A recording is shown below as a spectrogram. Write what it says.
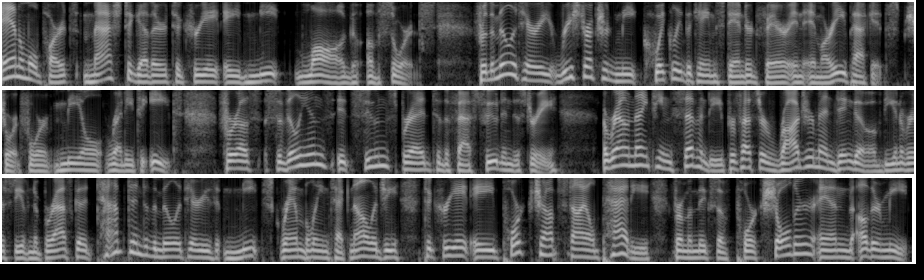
Animal parts mashed together to create a meat log of sorts. For the military, restructured meat quickly became standard fare in MRE packets, short for meal ready to eat. For us civilians, it soon spread to the fast food industry. Around 1970, Professor Roger Mandigo of the University of Nebraska tapped into the military's meat scrambling technology to create a pork chop style patty from a mix of pork shoulder and other meat,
